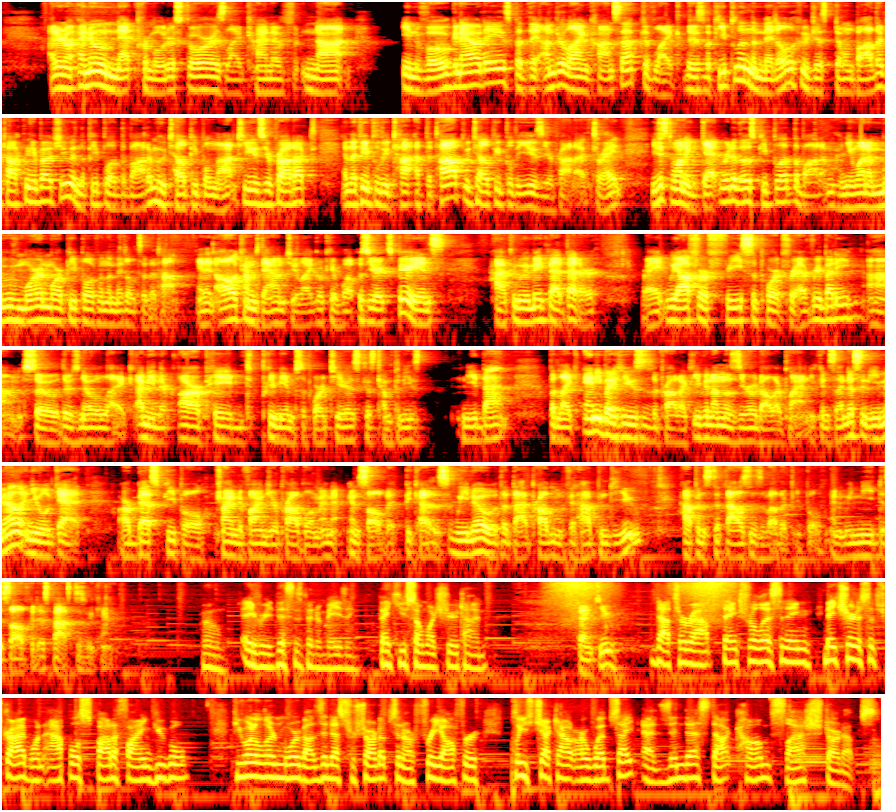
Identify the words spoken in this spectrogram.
I don't know. I know net promoter score is like kind of not in vogue nowadays, but the underlying concept of like there's the people in the middle who just don't bother talking about you, and the people at the bottom who tell people not to use your product, and the people who ta- at the top who tell people to use your product, right? You just want to get rid of those people at the bottom, and you want to move more and more people from the middle to the top. And it all comes down to like, okay, what was your experience? How can we make that better? Right? We offer free support for everybody. Um, so there's no like, I mean, there are paid premium support tiers because companies need that but like anybody who uses the product, even on the zero dollar plan, you can send us an email and you will get our best people trying to find your problem and, and solve it because we know that that problem, if it happened to you, happens to thousands of other people. And we need to solve it as fast as we can. Boom. Avery, this has been amazing. Thank you so much for your time. Thank you. That's a wrap. Thanks for listening. Make sure to subscribe on Apple, Spotify, and Google. If you want to learn more about Zendesk for startups and our free offer, please check out our website at zendesk.com slash startups.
